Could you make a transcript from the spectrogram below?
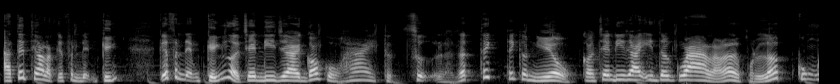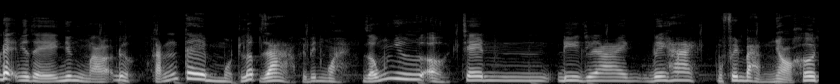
à tiếp theo là cái phần đệm kính cái phần đệm kính ở trên DJI Goggle 2 thực sự là rất thích, thích hơn nhiều. Còn trên DJI Integra là nó là một lớp cũng đệm như thế nhưng mà nó được gắn thêm một lớp da ở phía bên ngoài. Giống như ở trên DJI V2, một phiên bản nhỏ hơn.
